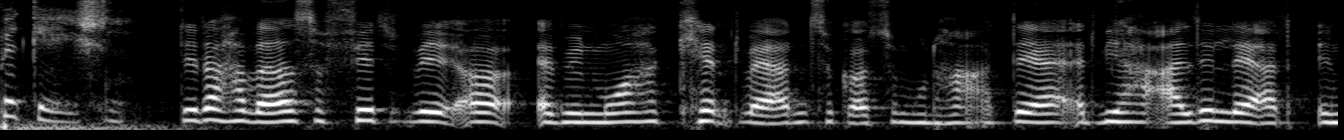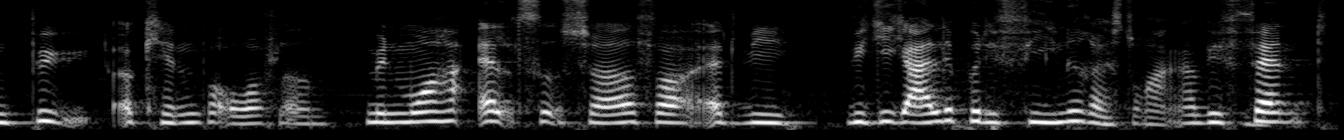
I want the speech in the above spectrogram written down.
Bagagen. Det, der har været så fedt ved, at, at min mor har kendt verden så godt, som hun har, det er, at vi har aldrig lært en by at kende på overfladen. Min mor har altid sørget for, at vi, vi gik aldrig på de fine restauranter. Vi fandt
